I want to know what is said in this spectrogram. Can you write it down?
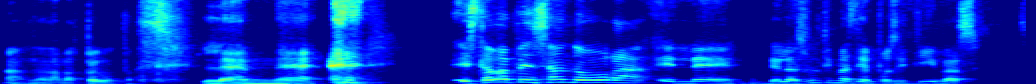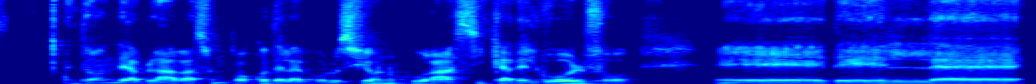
Ah, nada más pregunto. Em, estaba pensando ahora en, de las últimas diapositivas donde hablabas un poco de la evolución jurásica del Golfo, eh, del, eh,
